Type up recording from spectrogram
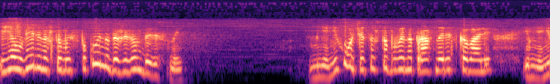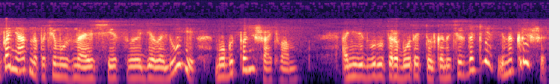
и я уверена, что мы спокойно доживем до весны. Мне не хочется, чтобы вы напрасно рисковали, и мне непонятно, почему знающие свое дело люди могут помешать вам. Они ведь будут работать только на чердаке и на крыше.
